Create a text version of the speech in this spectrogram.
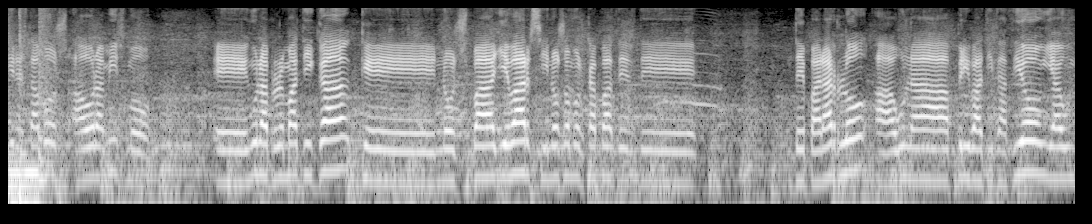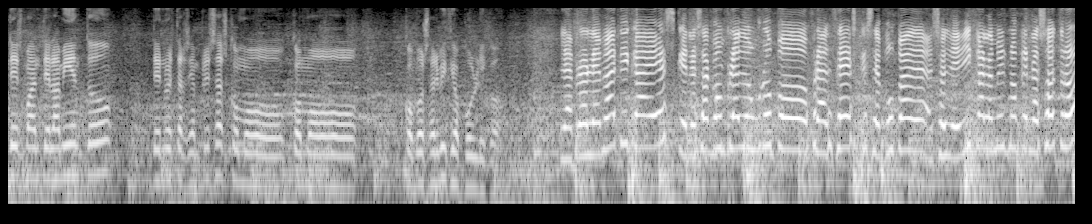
Estamos ahora mismo en una problemática que nos va a llevar, si no somos capaces de, de pararlo, a una privatización y a un desmantelamiento de nuestras empresas como, como, como servicio público. La problemática es que nos ha comprado un grupo francés que se, ocupa, se dedica a lo mismo que nosotros,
